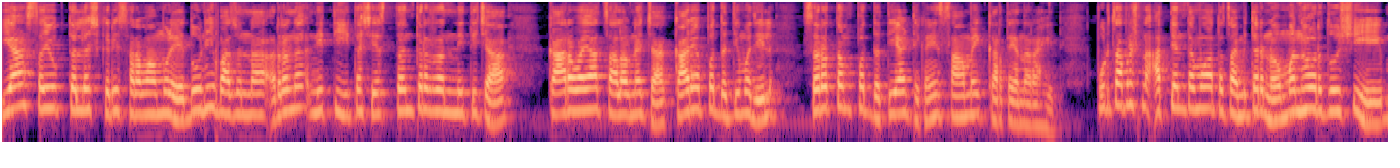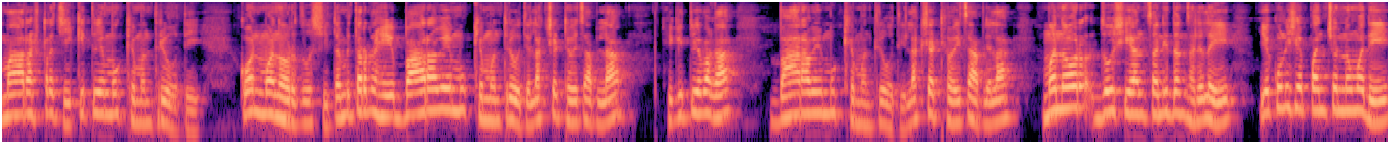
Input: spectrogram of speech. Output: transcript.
या संयुक्त लष्करी सरावामुळे दोन्ही बाजूंना रणनीती तसेच तंत्र रणनीतीच्या कारवाया चालवण्याच्या कार्यपद्धतीमधील सर्वोत्तम पद्धती या ठिकाणी सामायिक करता येणार आहेत. पुढचा प्रश्न अत्यंत महत्त्वाचा मित्रांनो मनोहर जोशी हे महाराष्ट्राचे कितवे मुख्यमंत्री होते? कोण मनोहर जोशी? तर मित्रांनो हे बारावे मुख्यमंत्री होते. लक्षात ठेवायचं आपल्याला हे किती बघा? बारावे मुख्यमंत्री होते. लक्षात ठेवायचं आपल्याला. मनोहर जोशी यांचं निधन झालेलं आहे. एकोणीसशे पंच्याण्णवमध्ये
